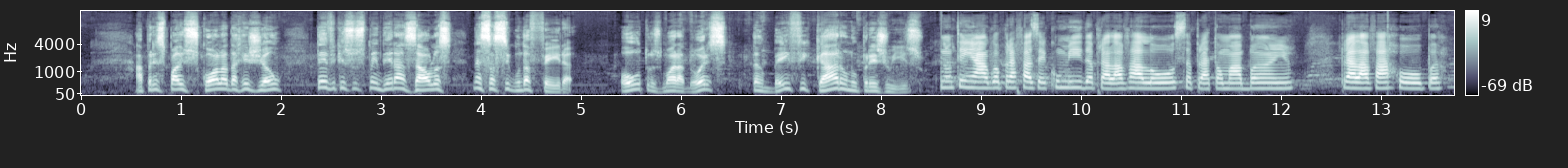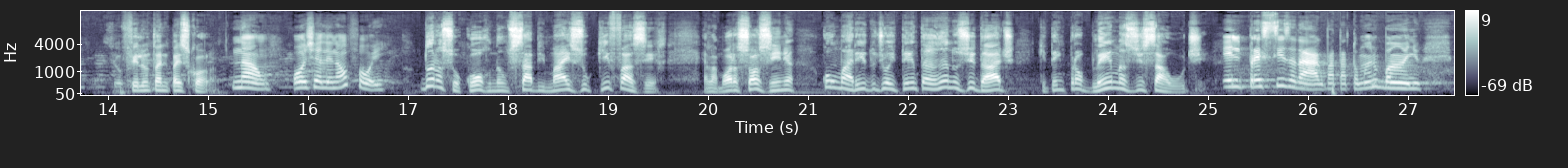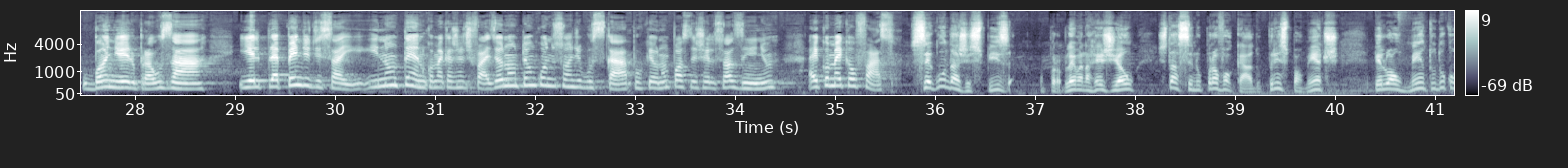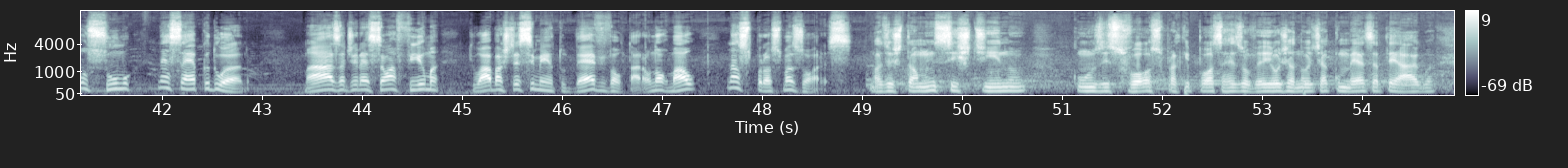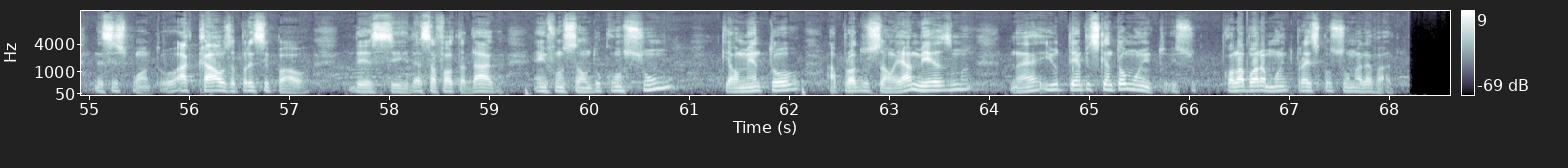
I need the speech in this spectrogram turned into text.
A principal escola da região teve que suspender as aulas nessa segunda-feira. Outros moradores também ficaram no prejuízo. Não tem água para fazer comida, para lavar louça, para tomar banho, para lavar roupa. Seu filho não está indo para a escola? Não, hoje ele não foi. Dona Socorro não sabe mais o que fazer. Ela mora sozinha com um marido de 80 anos de idade que tem problemas de saúde. Ele precisa da água para estar tá tomando banho, o banheiro para usar, e ele depende de sair. E não tendo, como é que a gente faz? Eu não tenho condições de buscar, porque eu não posso deixar ele sozinho. Aí como é que eu faço? Segundo a Gespisa, o problema na região está sendo provocado principalmente pelo aumento do consumo nessa época do ano. Mas a direção afirma que o abastecimento deve voltar ao normal nas próximas horas. Nós estamos insistindo com os esforços para que possa resolver e hoje à noite já comece a ter água nesses pontos. A causa principal desse, dessa falta d'água é em função do consumo, que aumentou, a produção é a mesma, né, e o tempo esquentou muito. Isso colabora muito para esse consumo elevado.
